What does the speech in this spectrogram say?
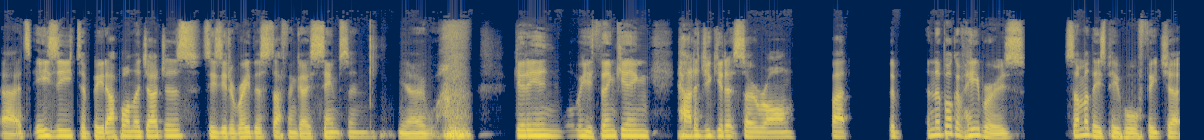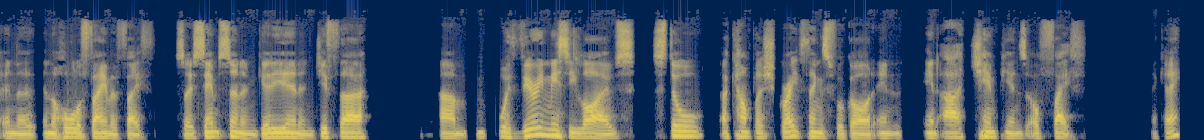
Uh, it's easy to beat up on the judges. It's easy to read this stuff and go, Samson, you know, Gideon, what were you thinking? How did you get it so wrong? But the, in the book of Hebrews, some of these people feature in the in the Hall of Fame of faith. So Samson and Gideon and Jephthah, um, with very messy lives, still accomplish great things for God and and are champions of faith. Okay,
